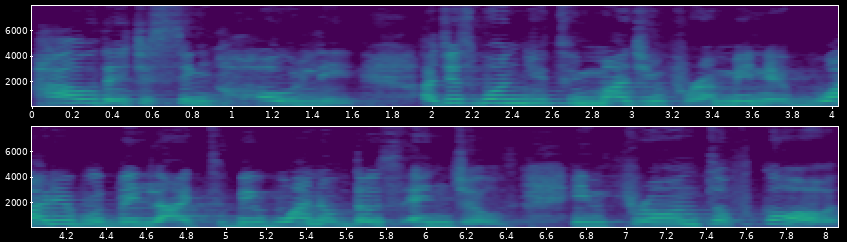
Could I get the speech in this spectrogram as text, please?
how they just sing holy. I just want you to imagine for a minute what it would be like to be one of those angels in front of God,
